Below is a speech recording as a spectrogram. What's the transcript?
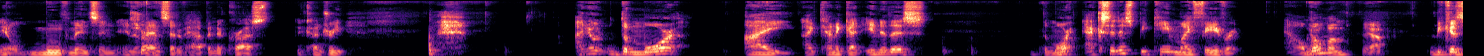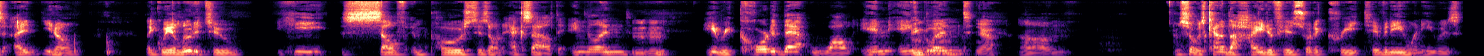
you know movements and, and Sure. events that have happened across the country. I don't. The more I I kind of got into this, the more Exodus became my favorite album, Album. Yeah. because I you know like we alluded to, he self-imposed his own exile to England. Mm-hmm. He recorded that while in England. Yeah. Um, so it was kind of the height of his sort of creativity when he was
